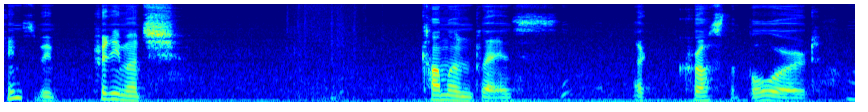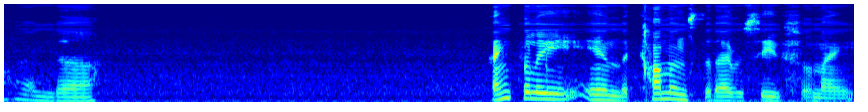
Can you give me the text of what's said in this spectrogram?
seems to be pretty much commonplace across the board and uh, thankfully in the comments that I receive for my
